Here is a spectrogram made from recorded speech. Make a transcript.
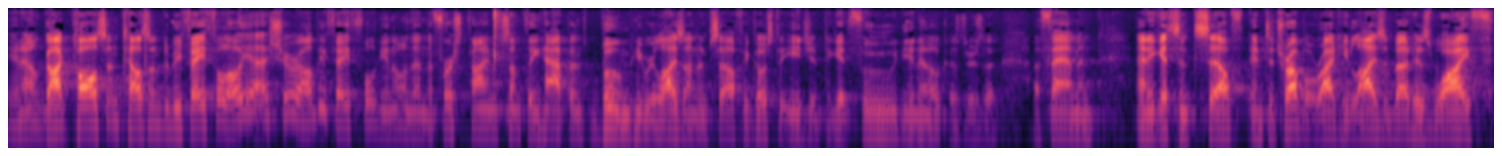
You know, God calls him, tells him to be faithful. Oh yeah, sure, I'll be faithful. You know, and then the first time something happens, boom, he relies on himself. He goes to Egypt to get food, you know, because there's a, a famine. And he gets himself into trouble, right? He lies about his wife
